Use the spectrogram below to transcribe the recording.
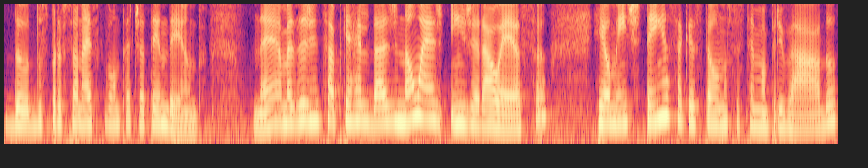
do, dos profissionais que vão estar te atendendo, né? Mas a gente sabe que a realidade não é, em geral, essa. Realmente tem essa questão no sistema privado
